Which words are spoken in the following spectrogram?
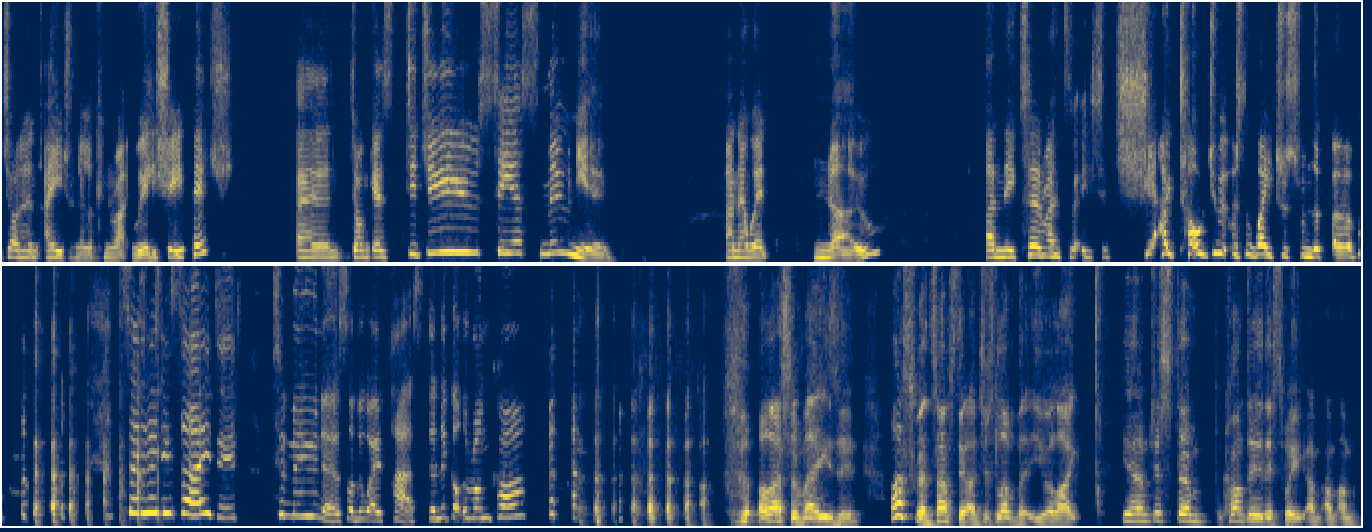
John and Adrian are looking like really sheepish, and John goes, "Did you see us moon you?" And I went, "No." And he turned around to me, he said, Shit, I told you it was the waitress from the pub. so they decided to moon us on the way past, and they got the wrong car. oh, that's amazing. That's fantastic. I just love that you were like, yeah, I'm just um I can't do this week. I'm I'm, I'm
